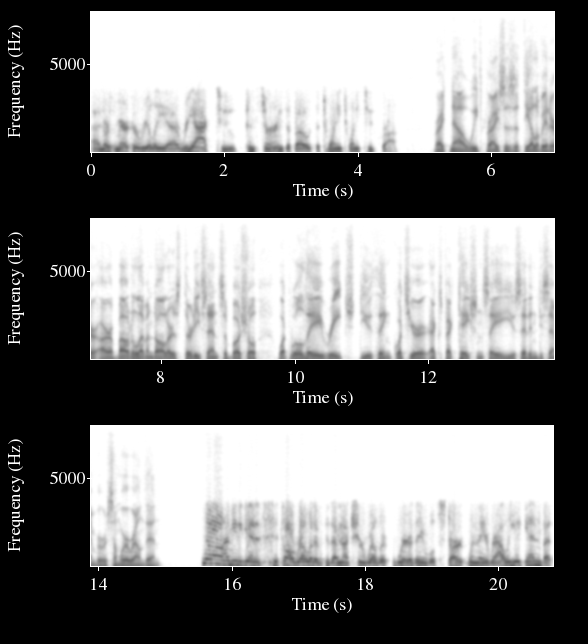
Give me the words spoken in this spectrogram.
uh, North America really uh, react to concerns about the 2022 crop. Right now, wheat prices at the elevator are about $11.30 a bushel. What will they reach, do you think? What's your expectation, say you said in December or somewhere around then? Well, I mean, again, it's it's all relative because I'm not sure where where they will start when they rally again. But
